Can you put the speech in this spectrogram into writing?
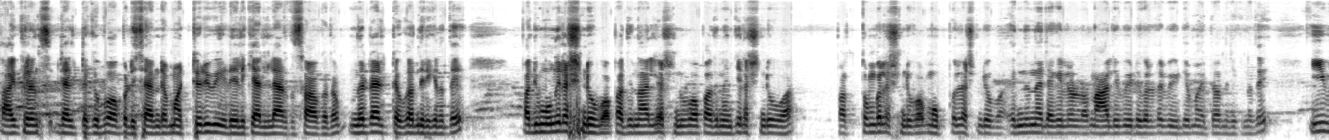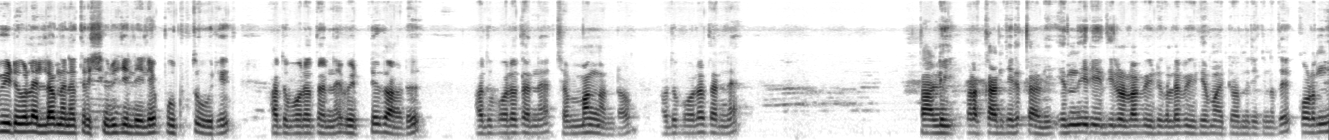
ഹായ് ഫ്രണ്ട്സ് ഡെൽറ്റക്ക് പ്രോപ്പർട്ടി ചാനലിന്റെ മറ്റൊരു വീഡിയോയിലേക്ക് എല്ലാവർക്കും സ്വാഗതം. ഇന്ന് ഡെൽറ്റക്ക് വന്നിരിക്കുന്നത് പതിമൂന്ന് ലക്ഷം രൂപ പതിനാല് ലക്ഷം രൂപ പതിനഞ്ച് ലക്ഷം രൂപ പത്തൊമ്പത് ലക്ഷം രൂപ മുപ്പത് ലക്ഷം രൂപ എന്നീ നിലകളിലുള്ള നാല് വീടുകളുടെ വീഡിയോ ആയിട്ട് വന്നിരിക്കുന്നത്. ഈ വീടുകളെല്ലാം തന്നെ തൃശ്ശൂർ ജില്ലയിലെ പുത്തൂർ അതുപോലെ തന്നെ വെട്ടുകാട് അതുപോലെ തന്നെ ചെമ്മങ്കണ്ടം അതുപോലെ തന്നെ തളി വടക്കാഞ്ചേരി തളി എന്നീ രീതിയിലുള്ള വീടുകളുടെ വീഡിയോ ആയിട്ട് വന്നിരിക്കുന്നത്. കുറഞ്ഞ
